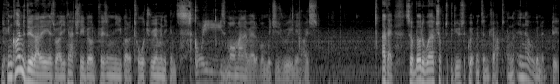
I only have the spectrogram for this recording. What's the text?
You can kind of do that here as well. You can actually build a prison, you've got a torture room, and you can squeeze more mana out of them, which is really nice. Okay, so build a workshop to produce equipment and traps, and then what we're going to do.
